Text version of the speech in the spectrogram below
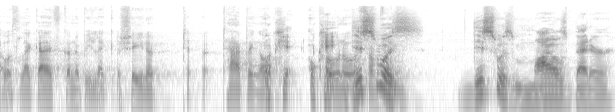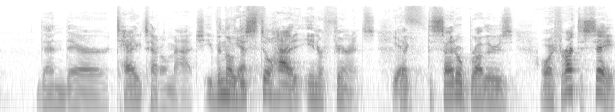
I was like, ah, it's gonna be like Ashino t- tapping off. Okay, okay. Kono This was this was miles better than their tag title match, even though this still had interference. Yes. Like the Saito brothers. Oh, I forgot to say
